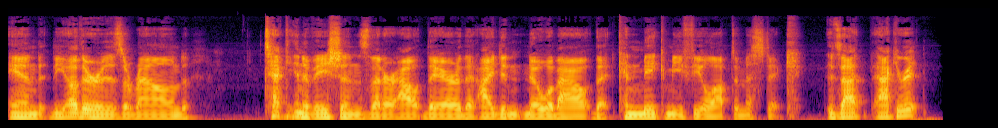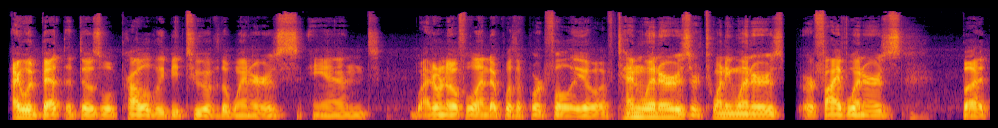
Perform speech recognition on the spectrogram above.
and the other is around tech innovations that are out there that I didn't know about that can make me feel optimistic. Is that accurate? I would bet that those will probably be two of the winners and I don't know if we'll end up with a portfolio of 10 winners or 20 winners or 5 winners, but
